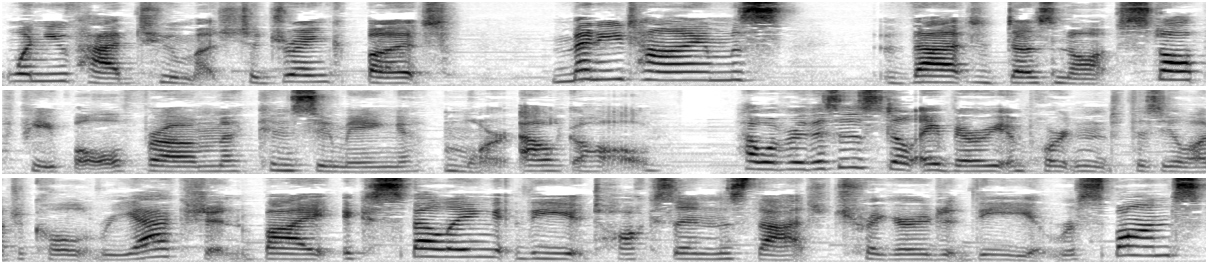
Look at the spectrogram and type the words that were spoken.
when you've had too much to drink, but many times that does not stop people from consuming more alcohol. However, this is still a very important physiological reaction. By expelling the toxins that triggered the response,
